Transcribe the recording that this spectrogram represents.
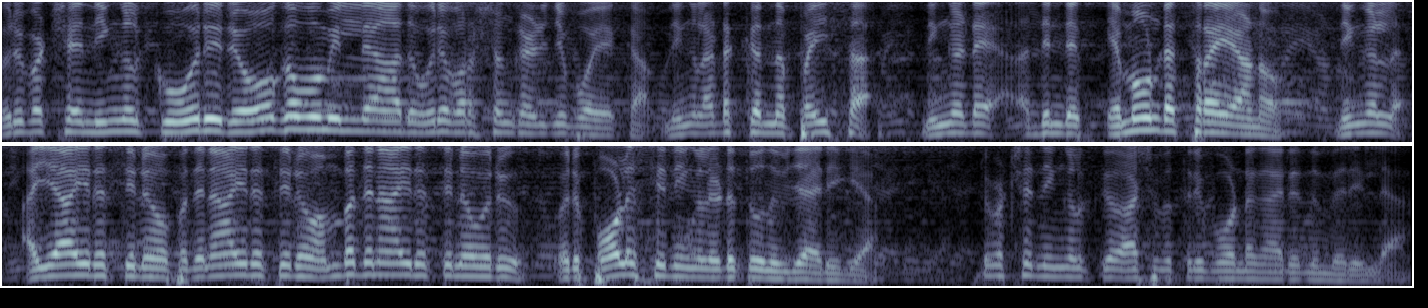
ഒരുപക്ഷെ നിങ്ങൾക്ക് ഒരു രോഗവുമില്ലാതെ ഒരു വർഷം കഴിഞ്ഞു പോയേക്കാം. നിങ്ങൾ അടക്കുന്ന പൈസ നിങ്ങളുടെ അതിന്റെ എമൗണ്ട് എത്രയാണോ നിങ്ങൾ അയ്യായിരത്തിനോ പതിനായിരത്തിനോ അമ്പതിനായിരത്തിനോ ഒരു ഒരു പോളിസി നിങ്ങൾ എടുത്തു എന്ന് വിചാരിക്കുക. ഒരുപക്ഷെ നിങ്ങൾക്ക് ആശുപത്രി പോകേണ്ട കാര്യമൊന്നും വരില്ല.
